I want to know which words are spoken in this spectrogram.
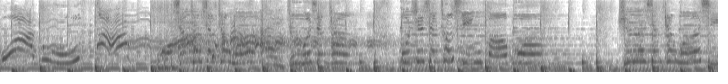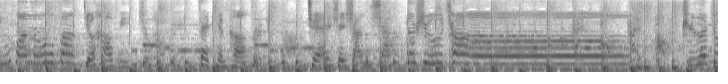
花怒放。香肠，香肠，我爱中国香肠。不吃香肠心就好比，就好比在天堂。全身上下都舒畅，吃了中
